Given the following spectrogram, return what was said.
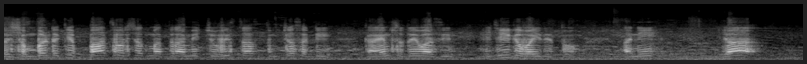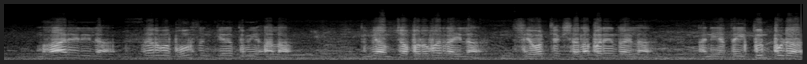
तर शंभर टक्के पाच वर्षात मात्र आम्ही चोवीस तास तुमच्यासाठी कायम सदैव असेल ह्याचीही गवाही देतो. आणि या महारॅलीला सर्व बहुसंख्येने तुम्ही आला तुम्ही आमच्या बरोबर राहिला शेवटच्या क्षणापर्यंत राहिला आणि आता इथून पुढं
